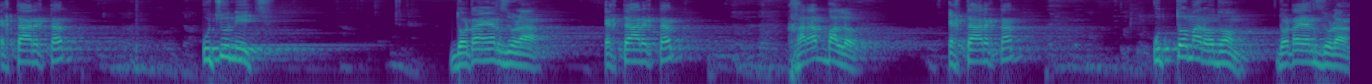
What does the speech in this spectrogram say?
একটা আর একটার উঁচু নিচ, দটা এক জোড়া, একটা আর একটার খারাপ ভালো, একটা আর একটার উত্তম আর অধম, দটা এক জোড়া,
